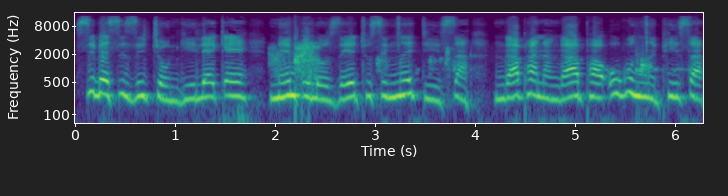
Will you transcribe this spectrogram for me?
sibe sizijongile ke nempilo zethu sincedisa ngapha nangapha ukunciphisa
